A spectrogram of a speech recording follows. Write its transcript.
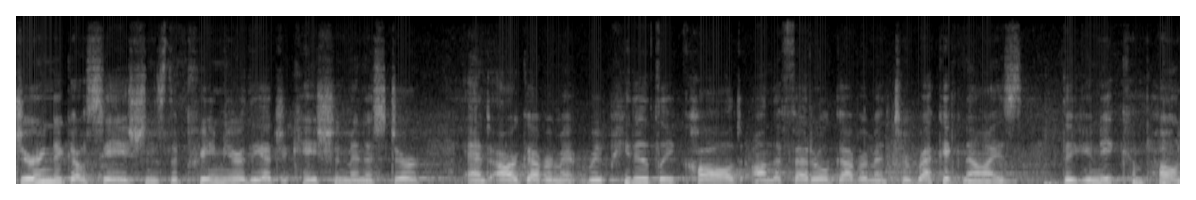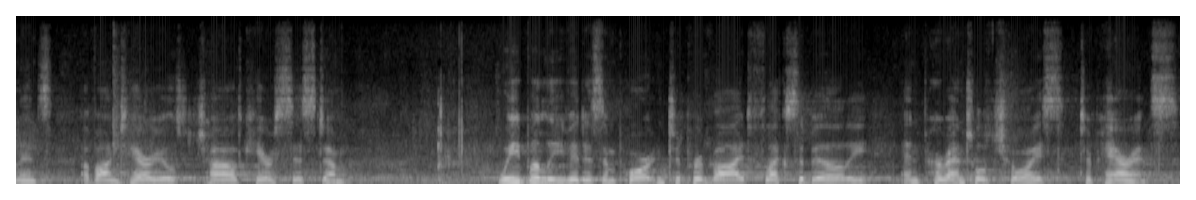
During negotiations, the Premier, the Education Minister, and our government repeatedly called on the federal government to recognize the unique components of Ontario's childcare system. We believe it is important to provide flexibility and parental choice to parents.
